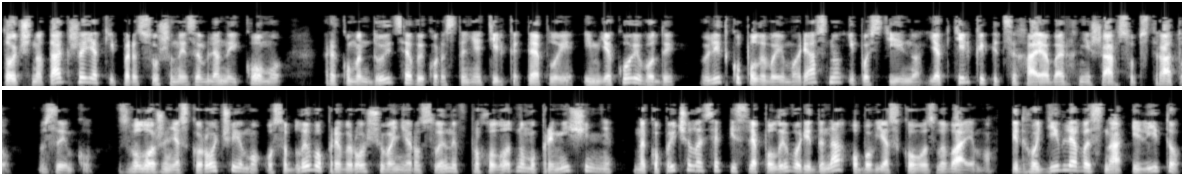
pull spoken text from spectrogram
Точно так же, як і пересушений земляний комур, рекомендується використання тільки теплої і м'якої води, влітку поливаємо рясно і постійно, як тільки підсихає верхній шар субстрату, взимку. Зволоження скорочуємо, особливо при вирощуванні рослини в прохолодному приміщенні, накопичилася після поливу рідина, обов'язково зливаємо. Підгодівля весна і літо,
